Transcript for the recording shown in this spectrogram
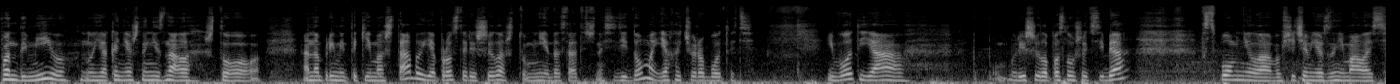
пандемию. Но я, конечно, не знала, что она примет такие масштабы. Я просто решила, что мне достаточно сидеть дома, я хочу работать. И вот я решила послушать себя, вспомнила вообще, чем я занималась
